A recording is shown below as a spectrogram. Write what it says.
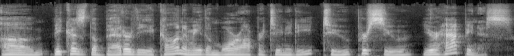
Um, because the better the economy, the more opportunity to pursue your happiness.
